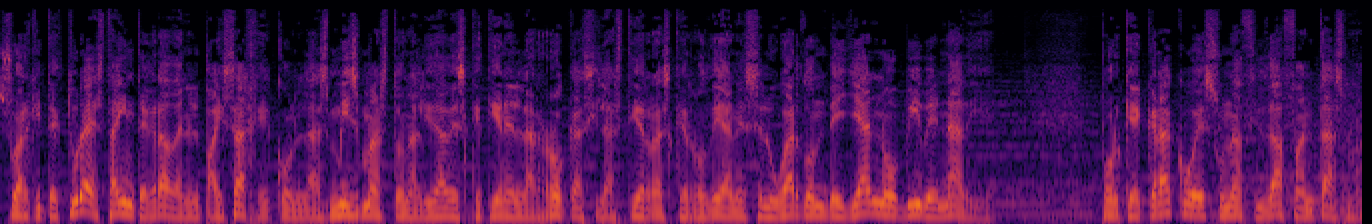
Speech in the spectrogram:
Su arquitectura está integrada en el paisaje con las mismas tonalidades que tienen las rocas y las tierras que rodean ese lugar donde ya no vive nadie. Porque Craco es una ciudad fantasma,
